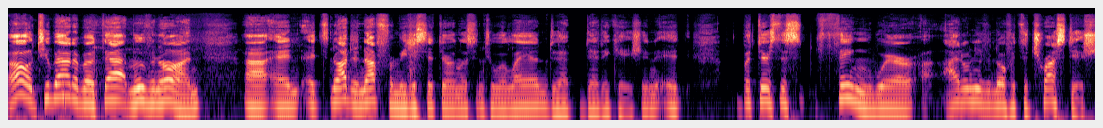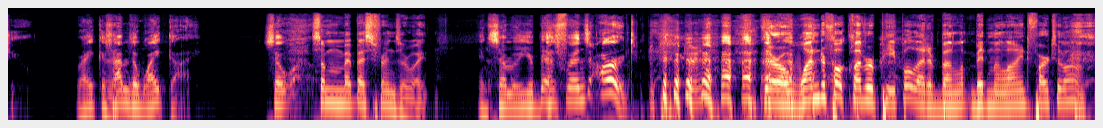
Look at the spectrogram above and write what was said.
oh, too bad about that, moving on. Uh, and it's not enough for me to sit there and listen to a land de- dedication. It, but there's this thing where I don't even know if it's a trust issue, right? Because I'm the white guy. So, Some of my best friends are white. and some of your best friends aren't. There are wonderful, clever people that have been, been maligned far too long.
